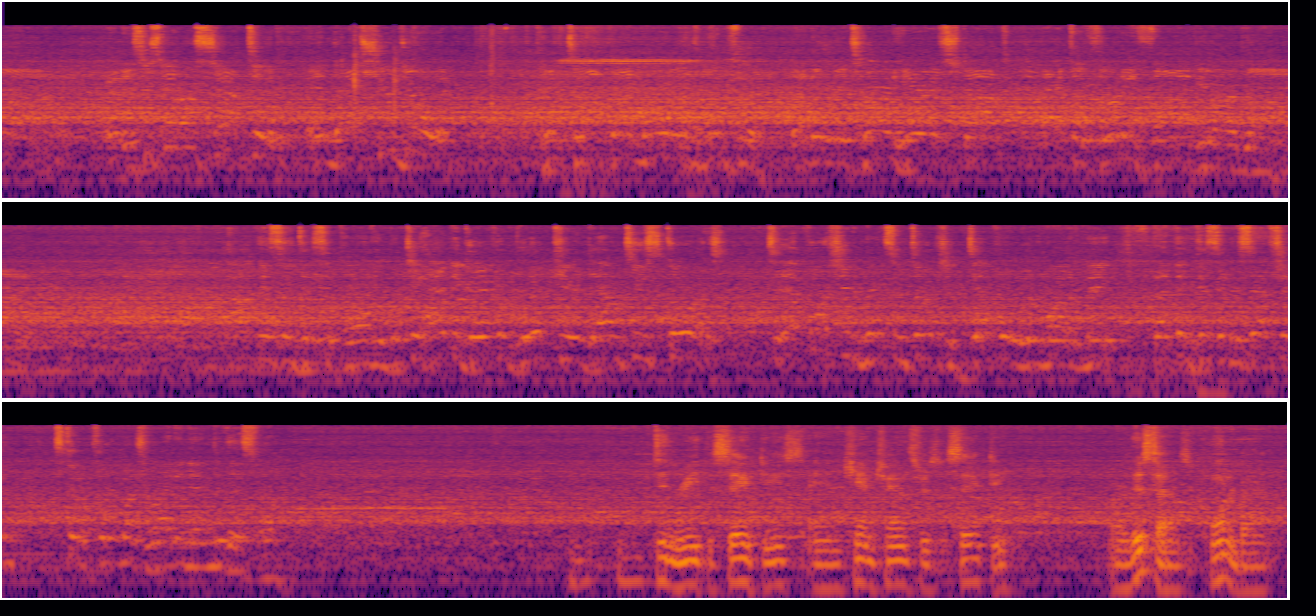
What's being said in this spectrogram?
over. This is intercepted. And that should do it. Picked up by Marlon Humphrey. And the return here is stopped at the 35-yard line. Obviously disappointing, but you had to go for broke here, down two scores. So that forced you to make some throws you definitely wouldn't want to make. But I think this interception is going to pretty much write an end to this one. Didn't read the safeties, and Kam Chancellor's a safety. Or this time it's a cornerback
